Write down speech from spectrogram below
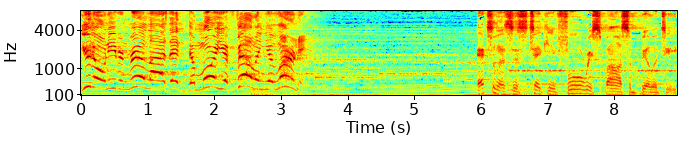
you don't even realize that the more you're failing, you're learning. Excellence is taking full responsibility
